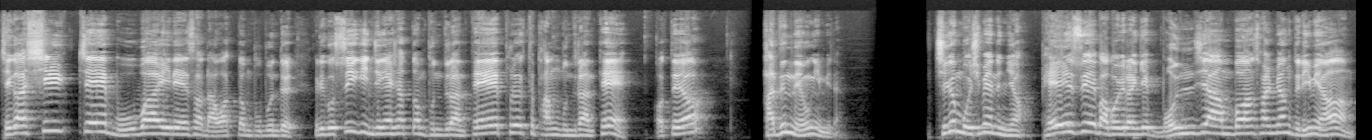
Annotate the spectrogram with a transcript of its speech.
제가 실제 모바일에서 나왔던 부분들, 그리고 수익 인증하셨던 분들한테, 프로젝트 방 분들한테 어때요? 받은 내용입니다. 지금 보시면은요, 배수의 마법이라는 게 뭔지 한번 설명드리면,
